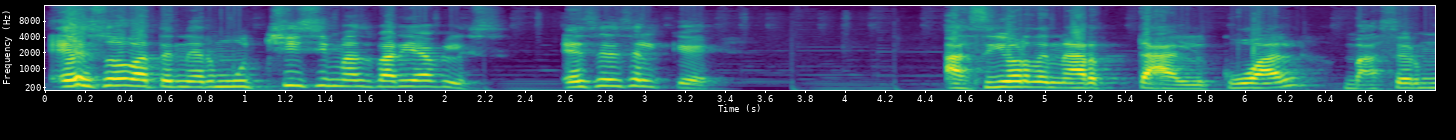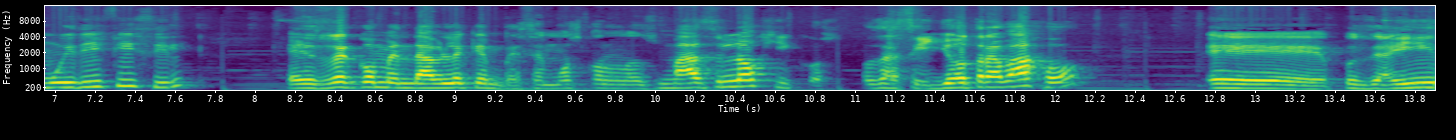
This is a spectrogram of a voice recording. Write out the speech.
Eso va a tener muchísimas variables. Ese es el que así ordenar tal cual va a ser muy difícil. Es recomendable que empecemos con los más lógicos. O sea, si yo trabajo, eh, pues de ahí,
